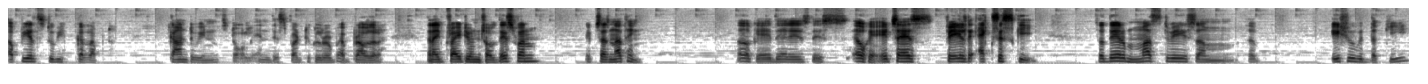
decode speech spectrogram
appears to be corrupt. Can't be installed in this particular web browser. Then I try to install this one. It says nothing. Okay there is this. Okay it says failed access key. So there must be some uh, issue with the key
